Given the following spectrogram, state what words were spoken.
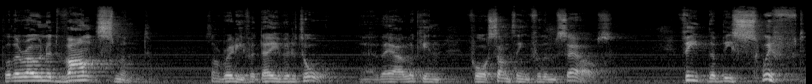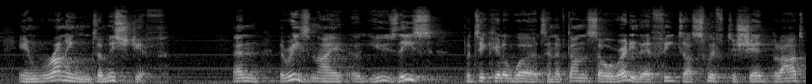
for their own advancement. It's not really for David at all. Uh, they are looking for something for themselves. Feet that be swift in running to mischief. And the reason I uh, use these particular words and have done so already, their feet are swift to shed blood,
